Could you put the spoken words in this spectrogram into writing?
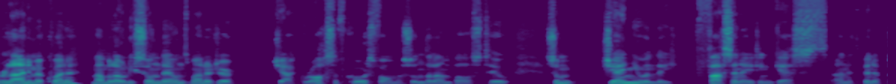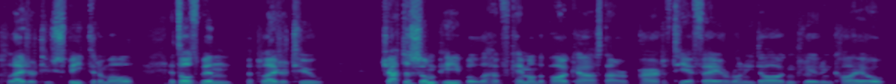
Rulani Mokwena, Mamelodi Sundowns manager, Jack Ross, of course, former Sunderland boss too. Some genuinely fascinating guests, and it's been a pleasure to speak to them all. It's also been a pleasure to chat to some people that have came on the podcast that are part of TFA or Ronnie Dog, including Kyle,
